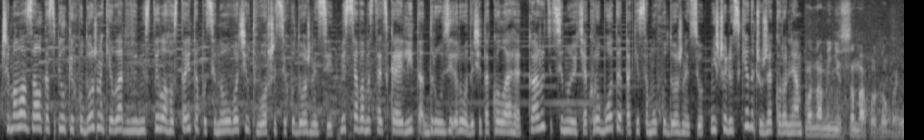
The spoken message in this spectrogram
Чимала залка спілки художників ледве вмістила гостей та поціновувачів творчості художниці. Місцева мистецька еліта, друзі, родичі та колеги кажуть, цінують як роботи, так і саму художницю. Ніщо людське не чуже королям. Вона мені сама подобається.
